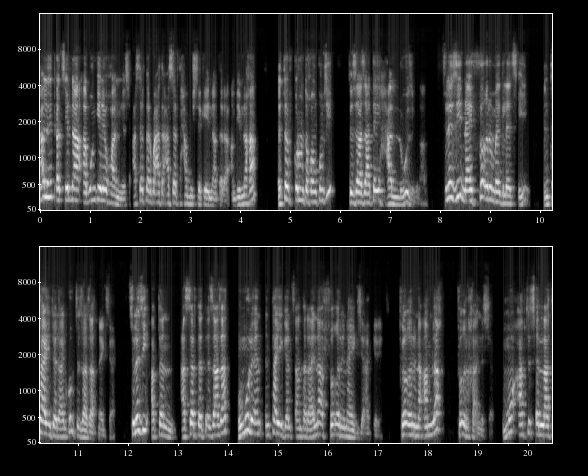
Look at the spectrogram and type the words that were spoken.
ካልእ ቀፂልና ኣብ ወንጌል ዮሃንስ 1415 ከይድና እንተ ኣንቢብና ኸ እተፍቅሩ እንተኾንኩም ሲ ትእዛዛተይ ሓልው ዝብል ኣሎ ስለዚ ናይ ፍቕሪ መግለፂ እንታይ እንተ ኢልኩም ትእዛዛት ናይ እግዚኣብሔር ስለዚ ኣብተን ዓሰርተ ትእዛዛት ብሙሉአን እንታይ ይገልፃ እንተ ኢልና ፍቕሪ ናይ እግዚኣብሔር እዩ ፍቕሪ ንኣምላኽ ፍቕሪ ከዓ ንሰብ እሞ ኣብቲ ፅላት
